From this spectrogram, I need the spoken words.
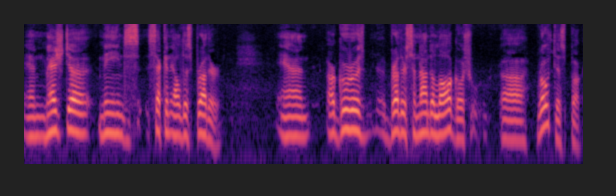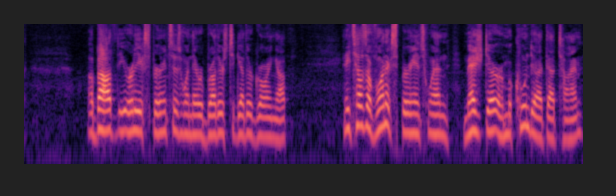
and Mejda means second eldest brother. And our guru's brother Sananda Lal Ghosh uh, wrote this book about the early experiences when they were brothers together growing up. And he tells of one experience when Mejda, or Mukunda at that time,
